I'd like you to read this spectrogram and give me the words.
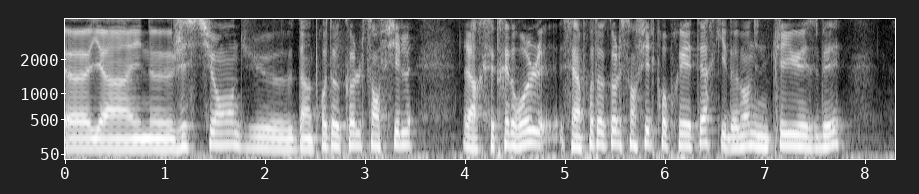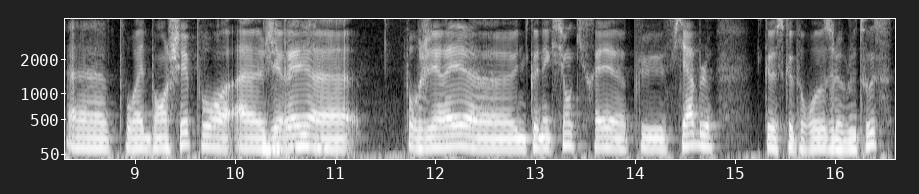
euh, il y a une gestion du- d'un protocole sans fil. Alors c'est très drôle, c'est un protocole sans fil propriétaire qui demande une clé USB euh, pour être branché pour euh, gérer ça. euh, pour gérer euh, une connexion qui serait euh, plus fiable que ce que propose le Bluetooth.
